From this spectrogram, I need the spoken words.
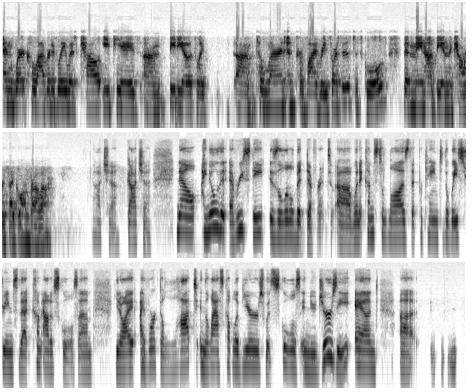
and work collaboratively with Cal EPA's um, BDOs like um, to learn and provide resources to schools that may not be in the Cal Recycle umbrella. Gotcha, gotcha. Now, I know that every state is a little bit different uh, when it comes to laws that pertain to the waste streams that come out of schools. Um, you know, I, I've worked a lot in the last couple of years with schools in New Jersey, and uh,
